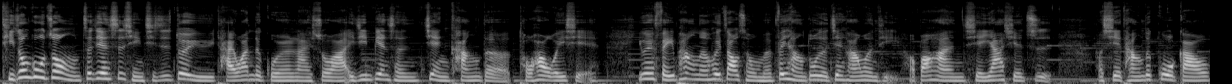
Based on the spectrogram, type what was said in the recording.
体重过重这件事情，其实对于台湾的国人来说啊，已经变成健康的头号威胁。因为肥胖呢，会造成我们非常多的健康问题，好，包含血压、血脂、血糖的过高，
